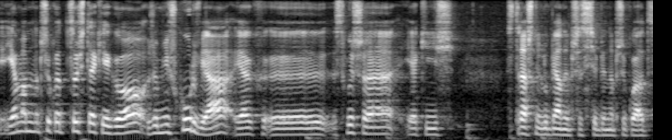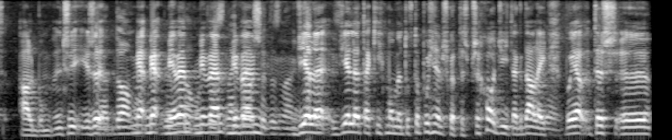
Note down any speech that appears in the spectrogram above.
ja mam na przykład coś takiego, że mnie wkurwia, jak yy, słyszę jakiś strasznie lubiany przez siebie na przykład album. Znaczy, że Wiadomo, mia, mia, miałem, miałem, miałem wiele, wiele takich momentów, to później na przykład też przechodzi i tak dalej, bo ja też yy,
